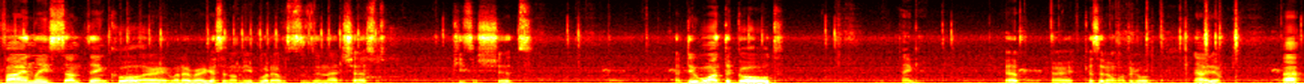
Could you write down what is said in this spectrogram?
Finally, something cool. Alright, whatever. I guess I don't need what else is in that chest. Piece of shit. I do want the gold. Thank you. Yep. Alright, guess I don't want the gold. Now I do. Ah,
